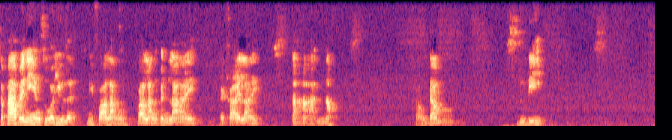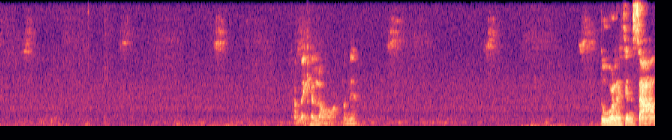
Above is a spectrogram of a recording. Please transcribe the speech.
สภาพใบนี้ยังสวยอยู่เลย มีฝาหลัง ฝาหลังเป็นลาย คล้ายๆลายทหารเนาะขาวดำดูดี ทำได้แค่รอตอนเนี้ย ตัวอะไรเส้นสาม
